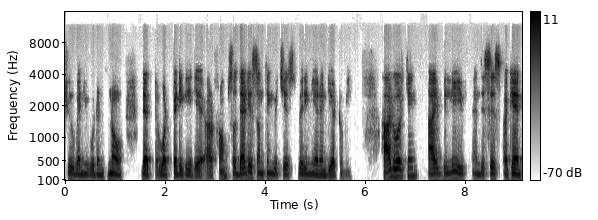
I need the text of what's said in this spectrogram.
cube and you wouldn't know that what pedigree they are from. So that is something which is very near and dear to me. Hardworking, I believe, and this is again,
